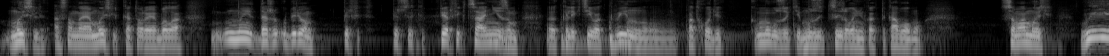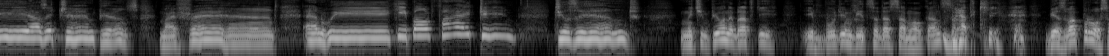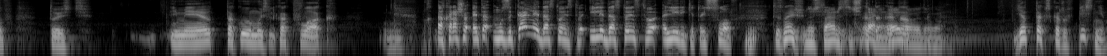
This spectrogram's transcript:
мысль, основная мысль, которая была, мы даже уберем перфек- перфек- перфекционизм э, коллектива Queen в подходе к музыке, музицированию как таковому. Сама мысль. We are the champions, my friend, and we keep on fighting till the end. Мы чемпионы, братки, и будем биться до самого конца. Братки. Без вопросов. То есть, имея такую мысль, как флаг, А, хорошо, это музыкальное достоинство или достоинство лирики, то есть слов? ты знаешь, Ну, наверное, сочетание, Это- да, это- этого и другого. я так скажу, в песне,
